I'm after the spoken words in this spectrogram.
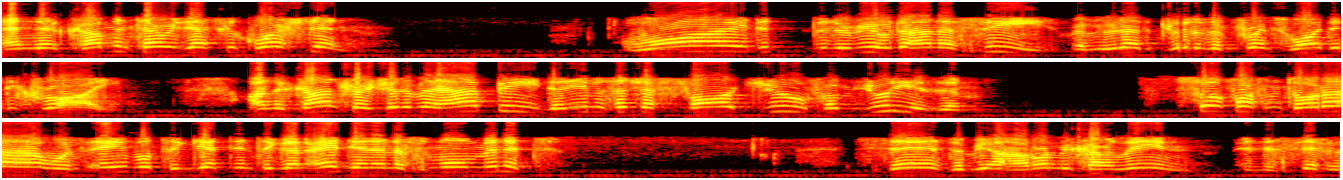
And the commentaries ask a question. Why did, did Rabbi Yehuda see, Rabbi Yehuda, the the prince, why did he cry? On the contrary, he should have been happy that even such a far Jew from Judaism, so far from Torah, was able to get into Gan Eden in a small minute says Rabbi Aharon Mikarlin in the Sefer,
